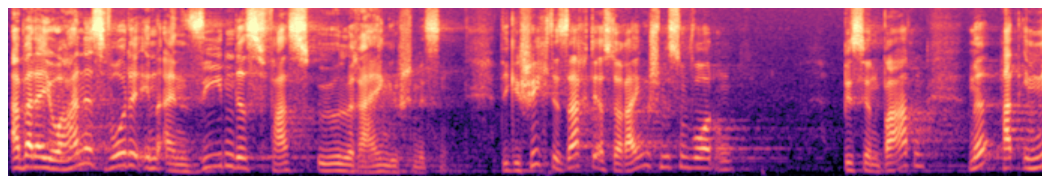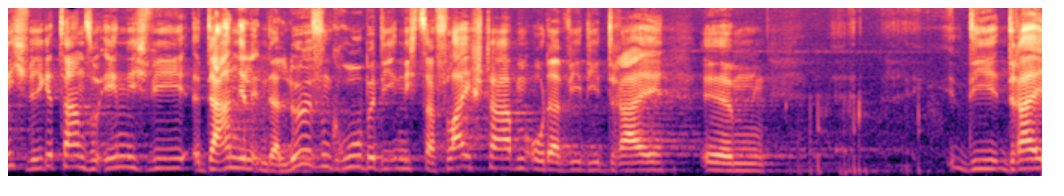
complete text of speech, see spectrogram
Aber der Johannes wurde in ein siedendes Fass Öl reingeschmissen. Die Geschichte sagt, er ist da reingeschmissen worden und ein bisschen baden ne, hat ihm nicht wehgetan, so ähnlich wie Daniel in der Löwengrube, die ihn nicht zerfleischt haben, oder wie die drei, ähm, die drei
